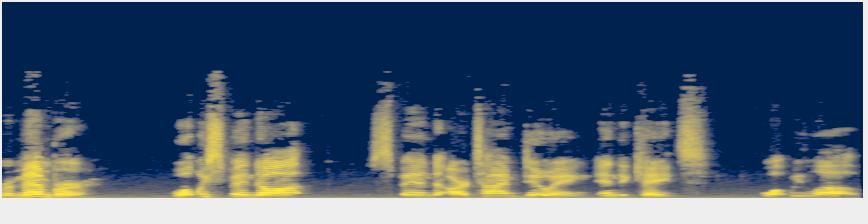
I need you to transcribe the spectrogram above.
Remember, what we spend on spend our time doing indicates what we love.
